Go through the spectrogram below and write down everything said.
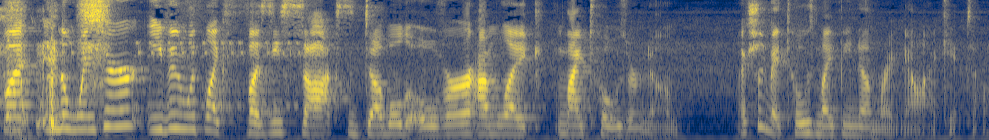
but in the winter, even with like fuzzy socks doubled over, I'm like, my toes are numb. Actually, my toes might be numb right now. I can't tell.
